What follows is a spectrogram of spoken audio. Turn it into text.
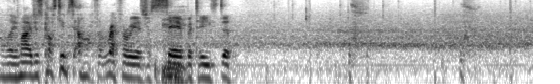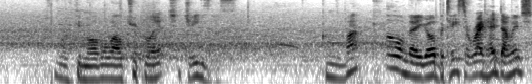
Although he might have just cost himself. Oh, the referee has just saved Batista. Working over while Triple H, Jesus, comes back. Oh, and there you go. Batista red head damage.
